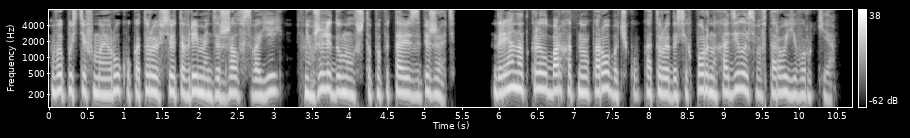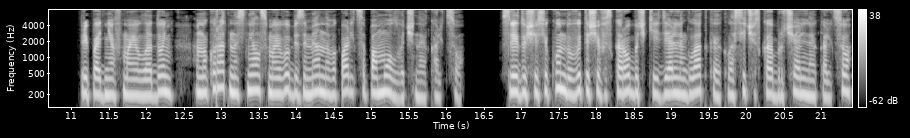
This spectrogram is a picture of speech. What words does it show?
Выпустив мою руку, которую все это время держал в своей, неужели думал, что попытаюсь сбежать? Дариан открыл бархатную коробочку, которая до сих пор находилась во второй его руке. Приподняв мою ладонь, он аккуратно снял с моего безымянного пальца помолвочное кольцо. Следующую секунду, вытащив из коробочки идеально гладкое классическое обручальное кольцо,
